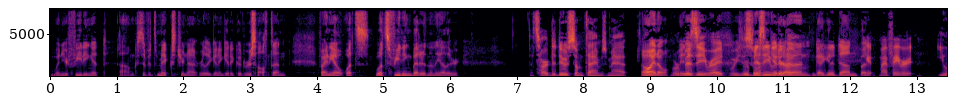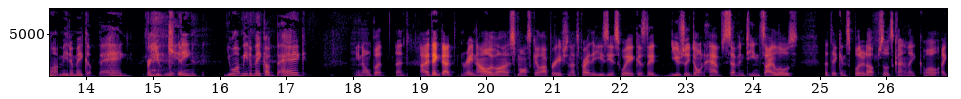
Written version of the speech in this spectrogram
when you're feeding it. Because if it's mixed, you're not really going to get a good result on finding out what's what's feeding better than the other. It's hard to do sometimes, Matt. Oh, I know We're It's- busy, right? We We're busy. Get we it gotta, done. Got to get it done. But my favorite. You want me to make a bag? Are you kidding? you want me to make a bag? You know, but uh, I think that right now on a small scale operation, that's probably the easiest way because they usually don't have 17 silos that they can split it up. So it's kind of like, well, I,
